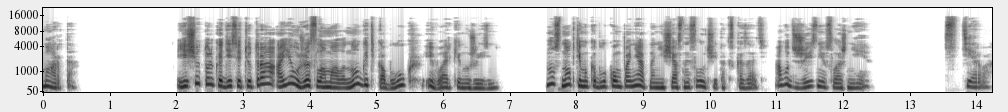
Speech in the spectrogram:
Марта. Еще только десять утра, а я уже сломала ноготь, каблук и Варькину жизнь. Ну, с ногтем и каблуком понятно, несчастный случай, так сказать. А вот с жизнью сложнее. Стерва!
